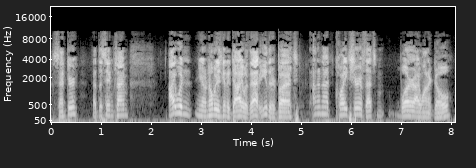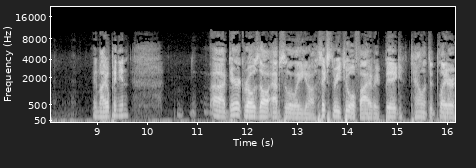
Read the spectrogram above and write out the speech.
center at the same time? I wouldn't. You know, nobody's going to die with that either. But I'm not quite sure if that's where I want to go in my opinion. Uh, Derrick Rose, though, absolutely, you know, 6'3", 205, a big, talented player.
